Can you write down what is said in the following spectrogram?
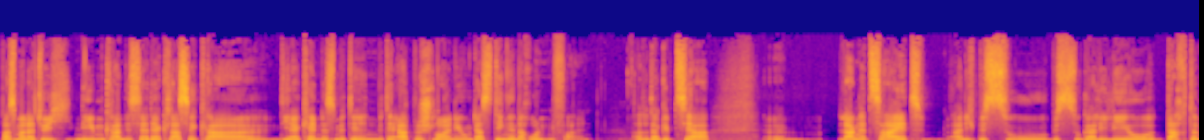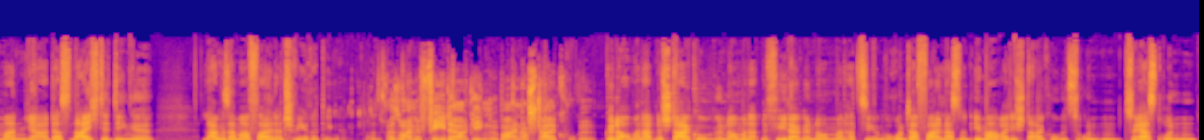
Was man natürlich nehmen kann, ist ja der Klassiker, die Erkenntnis mit, den, mit der Erdbeschleunigung, dass Dinge nach unten fallen. Also da gibt es ja äh, lange Zeit, eigentlich bis zu, bis zu Galileo, dachte man ja, dass leichte Dinge langsamer fallen als schwere Dinge. Also, also eine Feder gegenüber einer Stahlkugel. Genau, man hat eine Stahlkugel genommen, man hat eine Feder genommen, man hat sie irgendwo runterfallen lassen und immer war die Stahlkugel zu unten, zuerst unten.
